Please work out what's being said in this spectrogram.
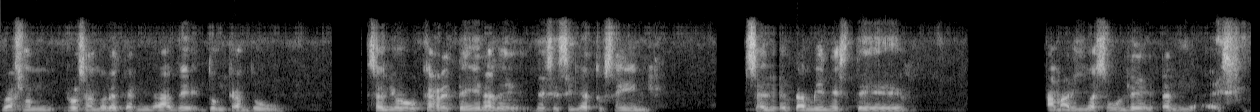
razón, Rozando la Eternidad de Don Candú, salió Carretera de, de Cecilia Toussaint, salió también este Amarillo Azul de Talía.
